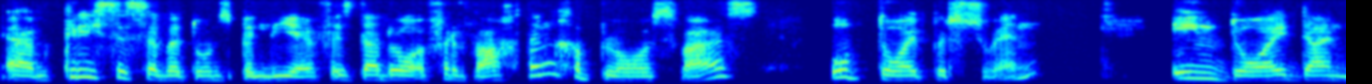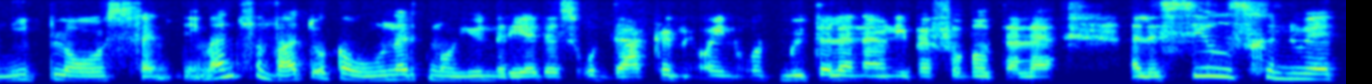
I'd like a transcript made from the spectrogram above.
ehm um, krisisse wat ons beleef is dat daar 'n verwagting geplaas was op daai persoon en daai dan nie plaasvind nie. Want vir wat ook al 100 miljoen redes ontdek en ontmoet hulle nou nie byvoorbeeld hulle hulle sielsgenoot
